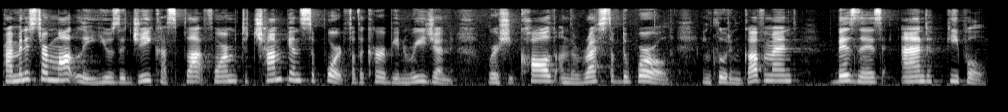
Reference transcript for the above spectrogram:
Prime Minister Mottley used the GCAS platform to champion support for the Caribbean region, where she called on the rest of the world, including government, business, and people.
